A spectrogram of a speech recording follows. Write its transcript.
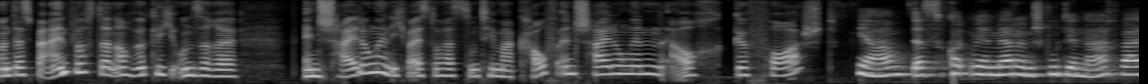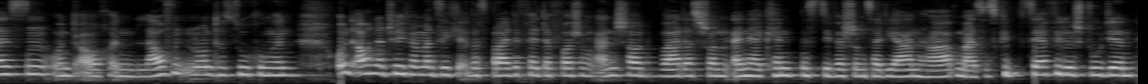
Und das beeinflusst dann auch wirklich unsere Entscheidungen. Ich weiß, du hast zum Thema Kaufentscheidungen auch geforscht. Ja, das konnten wir in mehreren Studien nachweisen und auch in laufenden Untersuchungen. Und auch natürlich, wenn man sich das breite Feld der Forschung anschaut, war das schon eine Erkenntnis, die wir schon seit Jahren haben. Also es gibt sehr viele Studien,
